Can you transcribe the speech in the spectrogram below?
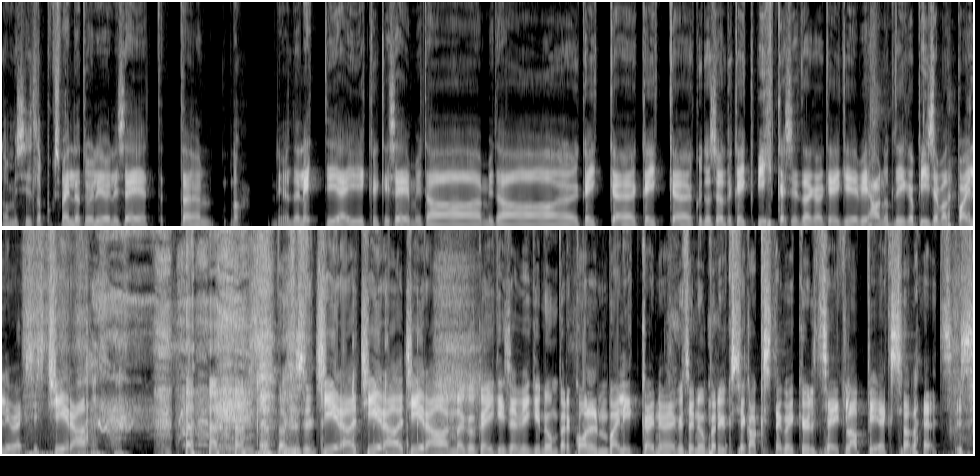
no mis siis lõpuks välja tuli, oli see, et, et äh, noh, nii-öelda letti jäi ikkagi see, mida, mida kõik, kõik, kuidas öelda, kõik vihkasid, aga keegi ei vihanud liiga piisavalt palju, ehk siis Jira et noh, kui sul Jira, Jira, Jira on nagu kõigis see mingi number kolm valik on ju ja kui see number üks ja kaks nagu ikka üldse ei klapi, eks ole, et siis.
